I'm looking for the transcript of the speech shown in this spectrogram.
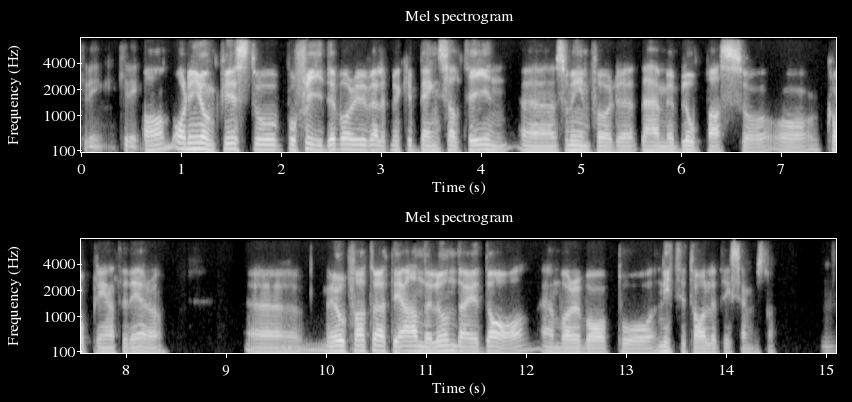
kring. kring. Ja, Arne Ljungqvist och på skidor var det ju väldigt mycket Bengt Saltin eh, som införde det här med blodpass och, och kopplingar till det. Då. Eh, men jag uppfattar att det är annorlunda idag än vad det var på 90-talet exempelvis. Mm.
